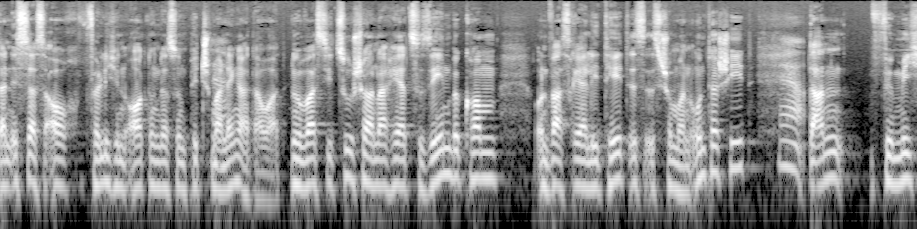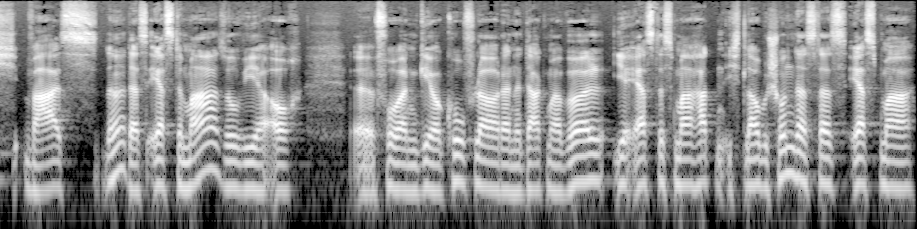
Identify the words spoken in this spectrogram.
dann ist das auch völlig in Ordnung, dass so ein Pitch mal länger dauert. Nur was die Zuschauer nachher zu sehen bekommen und was Realität ist, ist schon mal ein Unterschied. Ja. Dann für mich war es ne, das erste Mal, so wie auch äh, vor ein Georg Kofler oder eine Dagmar Wörl ihr erstes Mal hatten. Ich glaube schon, dass das erstmal,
